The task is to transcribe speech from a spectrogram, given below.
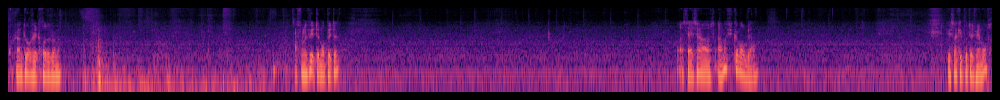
Prochain tour, j'ai trop de jeux. Ah, son effet est tellement pété. Ah, match qui commence bien. C'est ça qui protège mes monstres.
